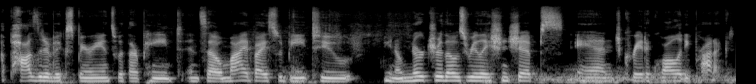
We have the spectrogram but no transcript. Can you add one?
a positive experience with our paint. And so my advice would be to you know nurture those relationships and create a quality product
